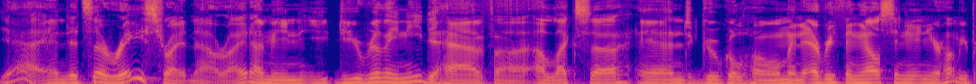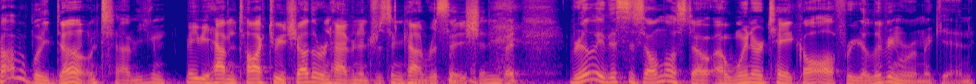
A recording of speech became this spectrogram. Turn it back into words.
Yeah, and it's a race right now, right? I mean, you, do you really need to have uh, Alexa and Google Home and everything else in, in your home? You probably don't. Um, you can maybe have them talk to each other and have an interesting conversation, but really, this is almost a, a winner take all for your living room again,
